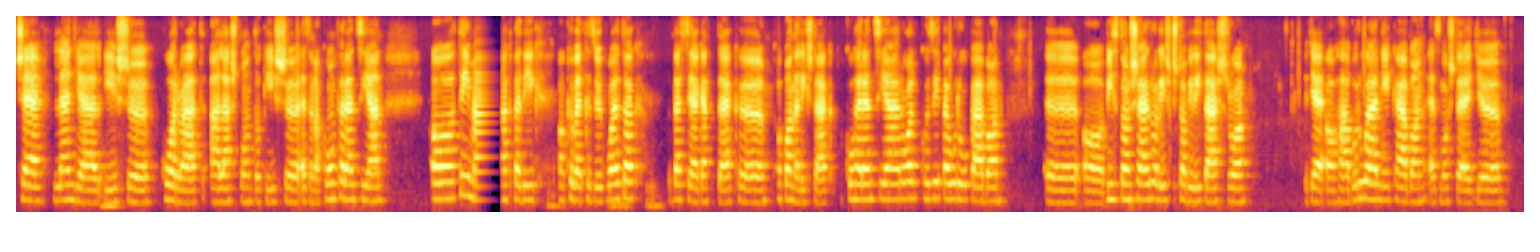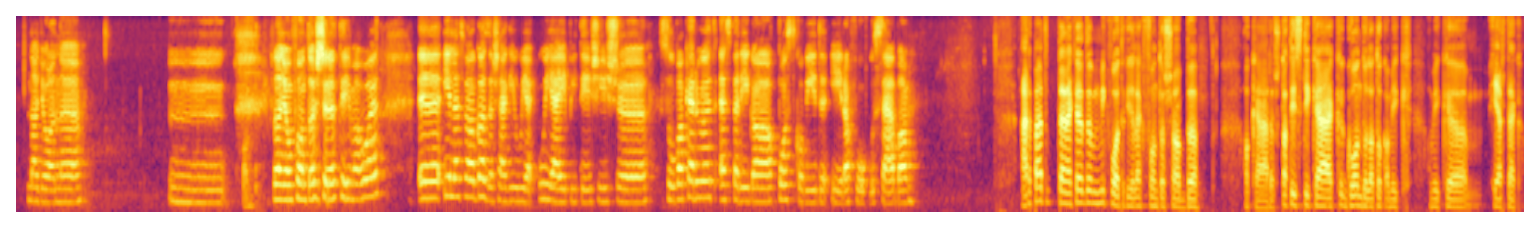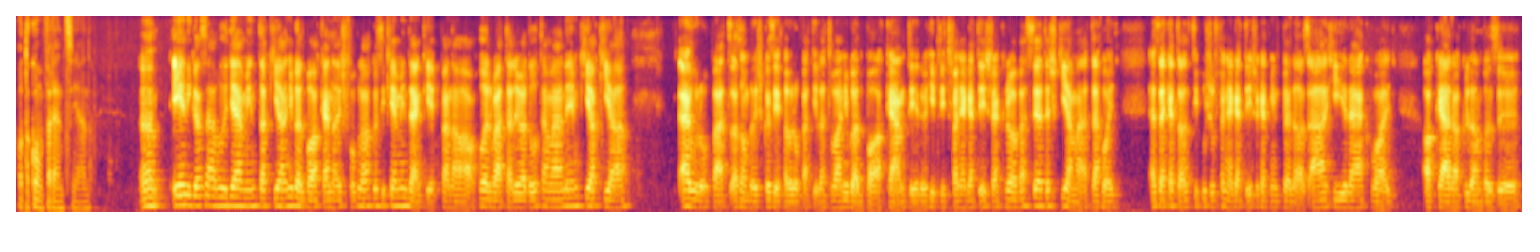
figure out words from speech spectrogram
cseh, lengyel és horvát álláspontok is ezen a konferencián. A témák pedig a következők voltak, beszélgettek a panelisták koherenciáról Közép-Európában, a biztonságról és stabilitásról, ugye a háború árnyékában, ez most egy nagyon mm, nagyon fontos téma volt, illetve a gazdasági újjáépítés is szóba került, ez pedig a post-covid éra fókuszában. Árpád, te neked mik voltak a legfontosabb akár statisztikák, gondolatok, amik, amik értek ott a konferencián? Én igazából ugye, mint aki a Nyugat-Balkánnal is foglalkozik, én mindenképpen a horvát előadót emelném ki, aki a Európát, azonban is Közép-Európát, illetve a Nyugat-Balkán térő hibrid fenyegetésekről beszélt, és kiemelte, hogy ezeket a típusú fenyegetéseket, mint például az álhírek, vagy akár a különböző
